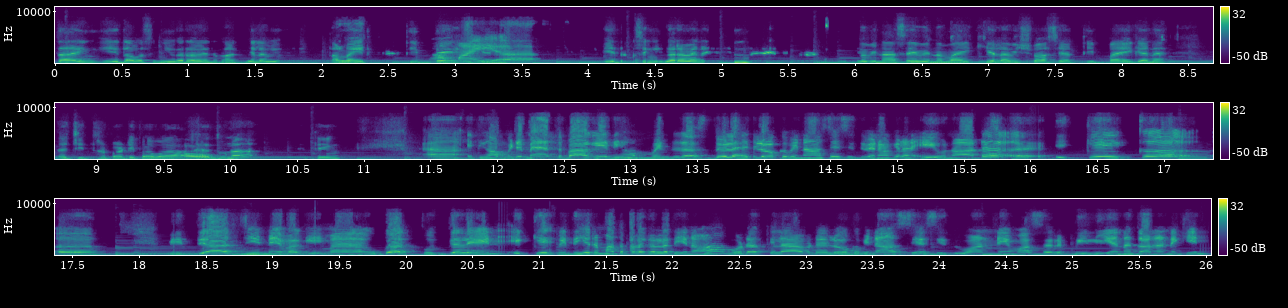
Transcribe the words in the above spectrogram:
දයින් ඒ දවස ඉවර වෙනවා කියල තමයි තිබ්බමයි ඒ දවස ඉවර වෙන විනාසේ වෙනමයි කියලා විශ්වාසයක් තිබ්බ. ගැන චිත්‍රපටි පවා හැදුනා. ඉතින් ඉතින් අපිට මෑත භාගේදී හම්ුවෙන් දස් දොලහැට ලෝක විනාසේ සිදුවෙන කියලා ඒවුනාට එක එක විද්‍යාර්ජීන් ඒ වගේම උගත් පුද්ගලයෙන් එකෙක් විදිහට මත පල කල තියෙනවා ගොඩක් කලාවට ලෝක විනාසය සිදුවන්නේ මසර බිලියන ගණනකින්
